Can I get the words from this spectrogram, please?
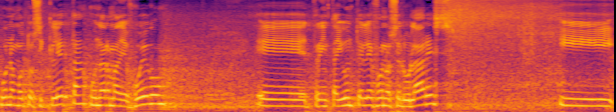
una motocicleta, un arma de fuego, 31 eh, teléfonos celulares y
